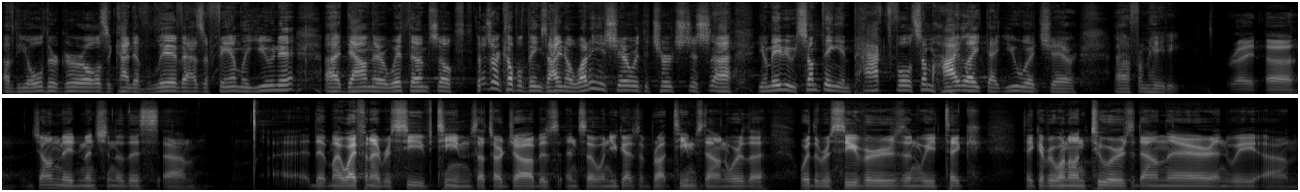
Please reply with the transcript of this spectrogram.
of the older girls and kind of live as a family unit uh, down there with them. So those are a couple things I know. Why don't you share with the church just, uh, you know, maybe something impactful, some highlight that you would share uh, from Haiti? Right. Uh, John made mention of this. Um, uh, that my wife and I receive teams. That's our job. Is and so when you guys have brought teams down, we're the we're the receivers, and we take take everyone on tours down there, and we um,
